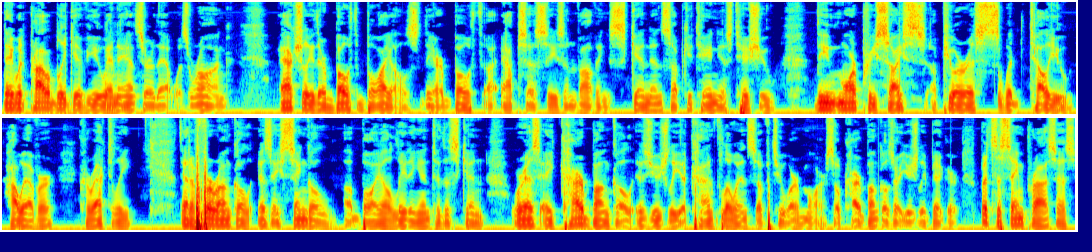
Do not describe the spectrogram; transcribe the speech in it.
they would probably give you an answer that was wrong. Actually, they're both boils. They are both uh, abscesses involving skin and subcutaneous tissue. The more precise uh, purists would tell you, however, correctly, that a furuncle is a single uh, boil leading into the skin, whereas a carbuncle is usually a confluence of two or more. So carbuncles are usually bigger, but it's the same process,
